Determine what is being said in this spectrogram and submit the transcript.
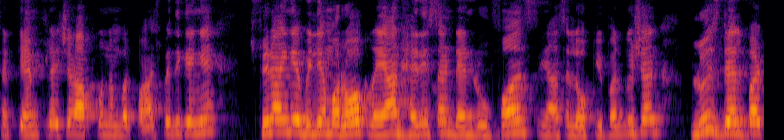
फिर कैम्प फ्लेचर आपको नंबर पाँच पे दिखेंगे। फिर आएँगे William O'Rourke Ryan Harrison Danru Ferns यहाँ से लोकी फर्गुसन लुइस डेलपर्ट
